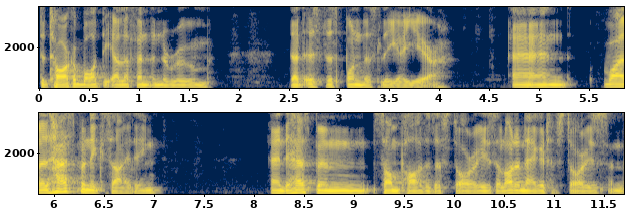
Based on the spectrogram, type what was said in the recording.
to talk about the elephant in the room that is this Bundesliga year. And while it has been exciting, and there has been some positive stories, a lot of negative stories, and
